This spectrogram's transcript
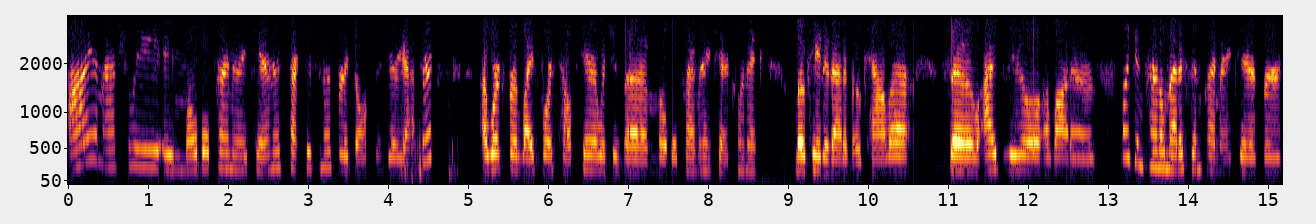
I am actually a mobile primary care nurse practitioner for adults and geriatrics. I work for Life Force Healthcare, which is a mobile primary care clinic located out of Ocala. So I do a lot of like internal medicine primary care for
